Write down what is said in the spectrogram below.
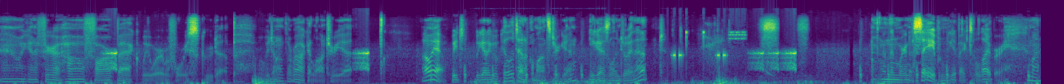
Now we gotta figure out how far back we were before we screwed up. Well, we don't have the rocket launcher yet. Oh yeah, we we gotta go kill the tentacle monster again. You guys will enjoy that. And then we're gonna save when we get back to the library. Come on.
